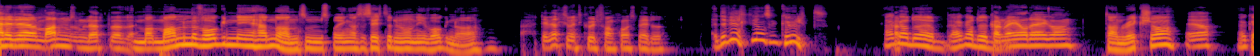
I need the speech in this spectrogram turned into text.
Er det den mannen som løper over? ma- mann med vogn i hendene som springer, så sitter det noen i vogna. Det virker som et kult framkomstmiddel. Det virker ganske kult. Jeg hadde, jeg hadde Kan vi gjøre det en gang? ta en rickshaw. Ja, OK.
